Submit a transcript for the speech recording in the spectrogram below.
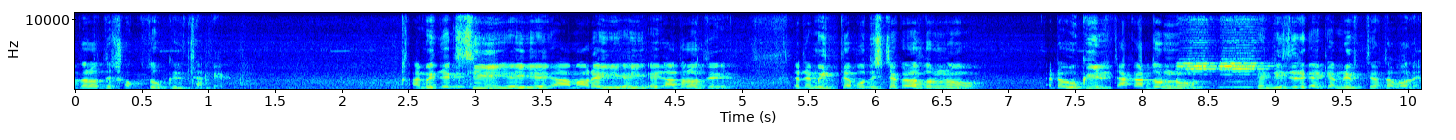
আদালতে শক্ত উকিল থাকে আমি দেখছি এই আমার এই এই এই আদালতে একটা মিথ্যা প্রতিষ্ঠা করার জন্য, একটা উকিল টাকার জন্য সে নিজের গায়ে কেমন মিথ্যে কথা বলে।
